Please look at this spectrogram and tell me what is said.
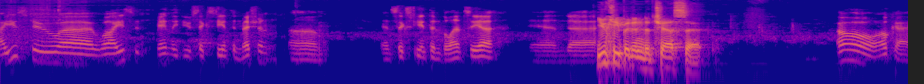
I used to, uh, well, I used to mainly do 16th and Mission, um, and 16th and Valencia, and, uh, You keep it in the chess set. oh, okay.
